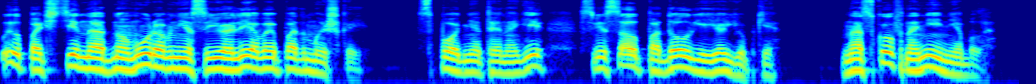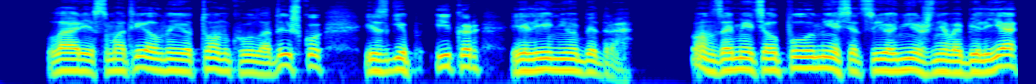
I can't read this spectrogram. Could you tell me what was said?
был почти на одном уровне с ее левой подмышкой. С поднятой ноги свисал подол ее юбки. Носков на ней не было. Ларри смотрел на ее тонкую лодыжку, изгиб икр и линию бедра. Он заметил полумесяц ее нижнего белья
